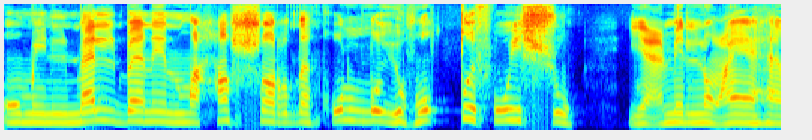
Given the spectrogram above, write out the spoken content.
ومن الملبن المحشر ده كله يهط في وشه يعمل له عاهة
